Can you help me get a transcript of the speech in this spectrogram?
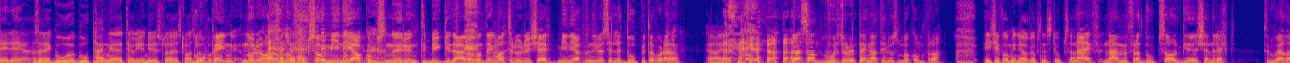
det, det, altså det er god, godpengeteorien du slår, slår slag for. Godpeng når du har sånne folk som Mini Jacobsen rundt i bygget der og sånne ting. Hva tror du skjer? Mini Jacobsen driver og selger dop utafor der, han. Ja, ja. Det er sant. Hvor tror du penga til Rosenborg kommer fra? Ikke fra min Jacobsens dopsalg. Nei, f nei, men fra dopsalg eh, generelt. Tror jeg det.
